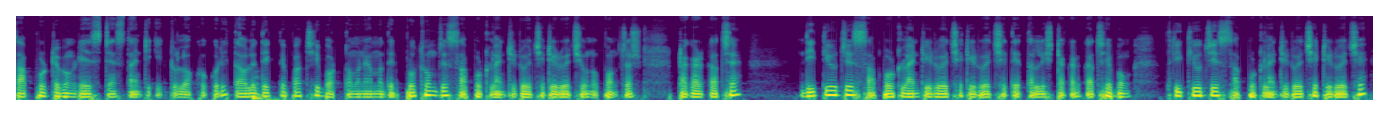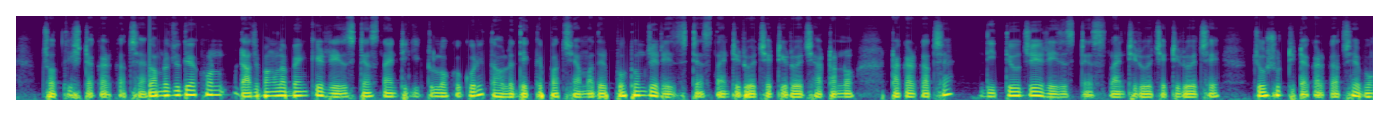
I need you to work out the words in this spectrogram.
সাপোর্ট এবং রেজিস্ট্যান্স লাইনটিকে একটু লক্ষ্য করি, তাহলে দেখতে পাচ্ছি বর্তমানে আমাদের প্রথম যে সাপোর্ট লাইনটি রয়েছে, এটি রয়েছে উনপঞ্চাশ টাকার কাছে। দ্বিতীয় যে সাপোর্ট লাইনটি রয়েছে, এটি রয়েছে তেতাল্লিশ টাকার কাছে এবং তৃতীয় যে সাপোর্ট লাইনটি রয়েছে, এটি রয়েছে ছত্রিশ টাকার কাছে। তো আমরা যদি এখন ডাচ বাংলা ব্যাংকের রেজিস্ট্যান্স লাইনটিকে একটু লক্ষ্য করি, তাহলে দেখতে পাচ্ছি আমাদের প্রথম যে রেজিস্ট্যান্স লাইনটি রয়েছে, এটি রয়েছে আটান্ন টাকার কাছে। দ্বিতীয় যে রেজিস্ট্যান্স লাইনটি রয়েছে, এটি রয়েছে চৌষট্টি টাকার কাছে এবং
